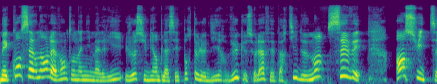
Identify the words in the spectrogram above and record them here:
Mais concernant la vente en animalerie, je suis bien placée pour te le dire, vu que cela fait partie de mon CV. Ensuite,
